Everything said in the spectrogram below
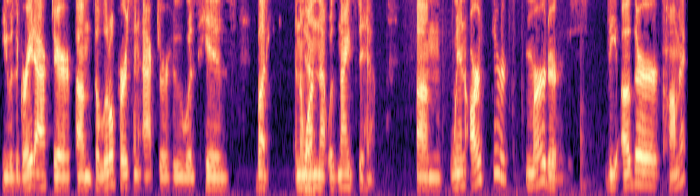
He was a great actor. Um, the little person actor who was his buddy and the Yeah. one that was nice to him. Um, when Arthur murders the other comic,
